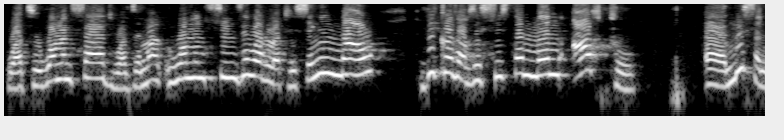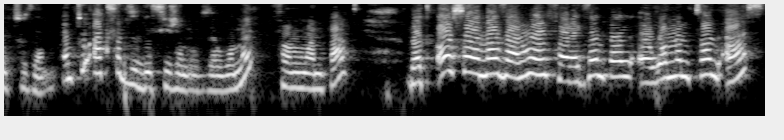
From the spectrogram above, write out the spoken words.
what the woman said, what the woman thinks, they were not listening. Now, because of the system, men have to uh, listen to them and to accept the decision of the woman from one part. But also another way, for example, a woman told us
